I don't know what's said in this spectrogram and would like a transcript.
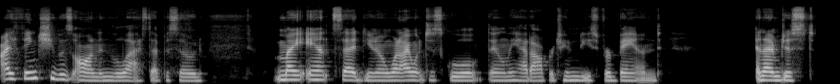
I think she was on in the last episode, my aunt said, you know, when I went to school, they only had opportunities for band. And I'm just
